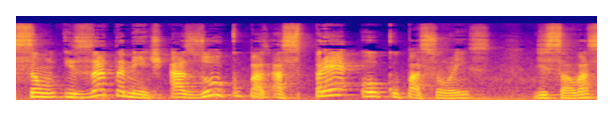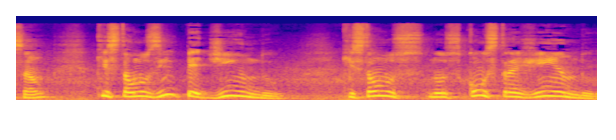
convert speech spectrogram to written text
são exatamente as, as preocupações de salvação que estão nos impedindo, que estão nos, nos constrangendo,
